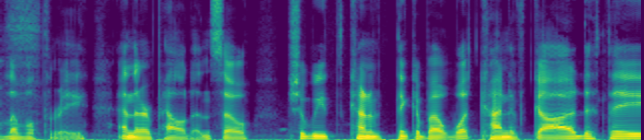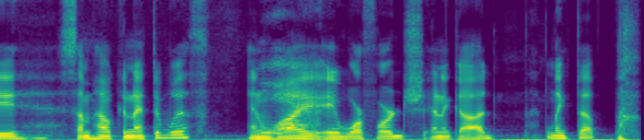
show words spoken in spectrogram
at level three, and they're a paladin. So, should we kind of think about what kind of god they somehow connected with, and why a warforge and a god linked up?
